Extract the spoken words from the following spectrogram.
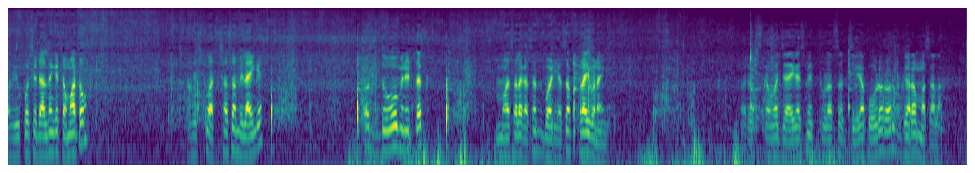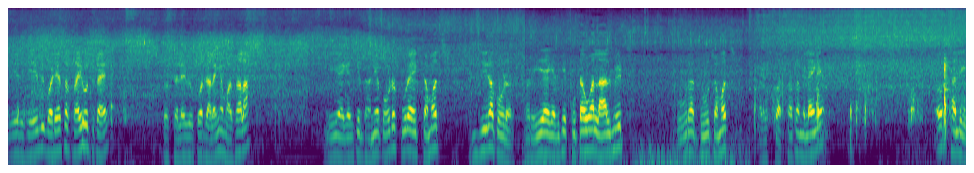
अभी ऊपर से डाल देंगे टमाटो। अब इसको अच्छा सा मिलाएँगे। और दो मिनट तक मसाला का साथ बढ़िया सा फ्राई बनाएँगे। और उसका बाद जाएगा इसमें थोड़ा सा जीरा पाउडर और गरम मसाला। ये देखिए, ये भी बढ़िया सा फ्राई हो चुका है। तो चले भी ऊपर डालेंगे मसाला। ये है देखिए धनिया पाउडर, पूरा एक चम्मच। जीरा पाउडर। और ये आएगा देखिए, कूटा हुआ लाल मिर्च, पूरा दो चम्मच, और इसको अच्छा सा मिलाएँगे। और खाली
